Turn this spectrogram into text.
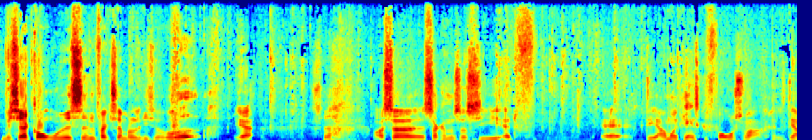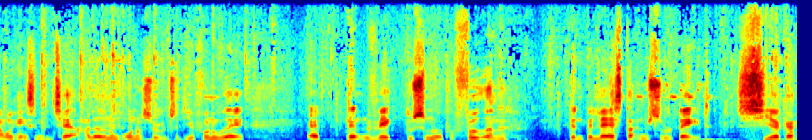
hvis jeg går ude i siden for eksempel lige så ud, ja. så Og så, så kan man så sige, at, at det amerikanske forsvar, eller det amerikanske militær, har lavet nogle undersøgelser. De har fundet ud af, at den vægt, du smider på fødderne, den belaster en soldat cirka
